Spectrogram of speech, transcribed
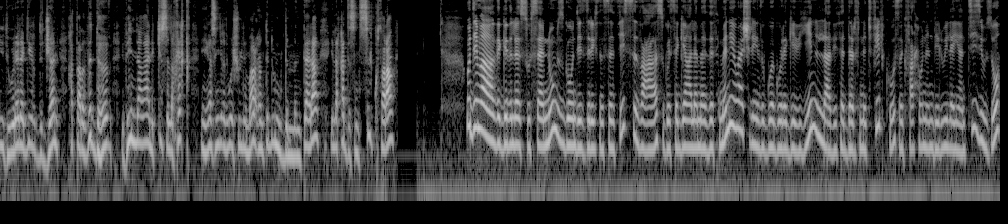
يدور لاكي دجان خاطر ذا الذهب ذينا غانكس الخيق غاس نغد واش اللي ما راح ندم ندم نتالا إلا قد نسلك كثرة وديما ذق ذلس وسانو مزقون دي زريك نسنثي السبعة سقوساقي على ماذا ثمانية وعشرين ذق وقورا قيذيين الذي ثدرت نتفيلكوس ذق فرحونا ندي الولايان تيزيوزو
